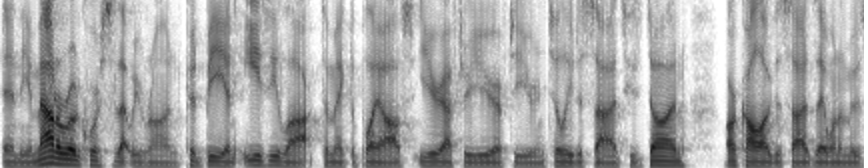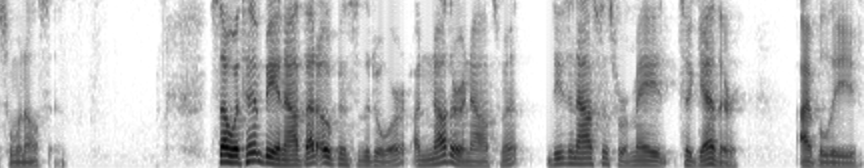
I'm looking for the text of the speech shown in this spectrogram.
and the amount of road courses that we run, could be an easy lock to make the playoffs year after year after year until he decides he's done or Kaulig decides they want to move someone else in. So, with him being out, that opens the door. Another announcement. These announcements were made together, I believe,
